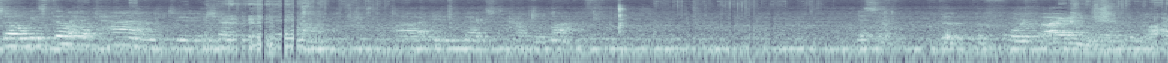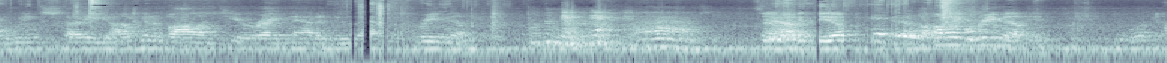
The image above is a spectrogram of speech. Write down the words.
So we still have time to shut this down, uh, in the next couple of months. Yes, sir. The, the fourth item there, the widening study, I'm gonna volunteer right now to do that for three million. Ah. So no big deal? Only three million. I,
